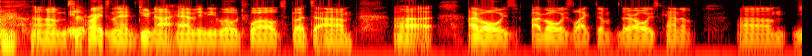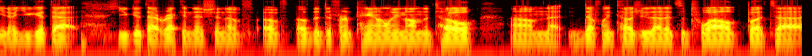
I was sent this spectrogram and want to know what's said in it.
Um, surprisingly I do not have any low 12s but um, uh, I've always I've always liked them. They're always kind of um, you know you get that you get that recognition of of of the different paneling on the toe um, that definitely tells you that it's a 12 but uh,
